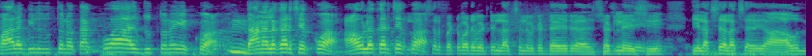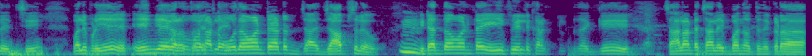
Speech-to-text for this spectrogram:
పాల బిల్లు చూస్తున్నా తక్కువ అది చూస్తున్నా ఎక్కువ. దానాల ఖర్చు ఎక్కువ ఆవుల ఖర్చు ఎక్కువ. లక్షలు పెట్టుబడి పెట్టి లక్షలు పెట్టి డైరీ షెడ్లు వేసి ఈ లక్ష లక్ష ఆవులు తెచ్చి వాళ్ళు ఇప్పుడు ఏ- చేయగలుగుతారు? అట్లా పోదామంటే అటు జా- జాబ్స్ లేవు. ఉమ్. ఇటు వద్దామంటే ఈ ఫీల్డ్ కరెక్ట్ తగ్గి చాలా అంటే చాలా ఇబ్బంది అవుతుంది. ఇక్కడ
